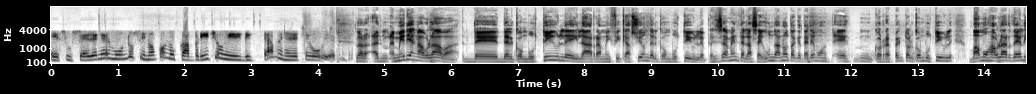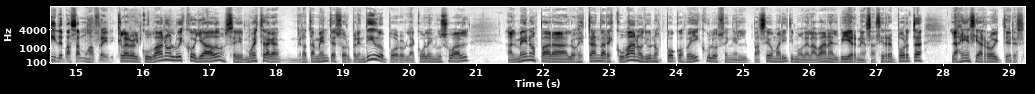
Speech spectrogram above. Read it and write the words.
eh, sucede en el mundo, sino con los caprichos y dictámenes de este gobierno. Claro, Miriam hablaba de, del combustible y la ramificación del combustible. Precisamente la segunda nota que tenemos es mm, con respecto al combustible. Vamos a hablar de él y le pasamos a Freire. Claro, el cubano Luis Collado se muestra gratamente sorprendido por la cola inusual al menos para los estándares cubanos de unos pocos vehículos en el paseo marítimo de La Habana el viernes, así reporta la agencia Reuters.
